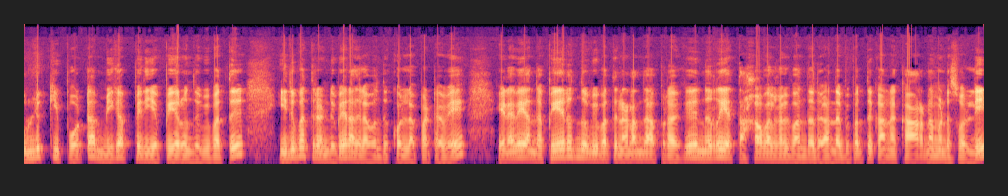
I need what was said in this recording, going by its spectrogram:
உலுக்கி போட்ட மிகப்பெரிய பேருந்து விபத்து இருபத்தி ரெண்டு பேர் அதில் வந்து கொல்லப்பட்டவே. எனவே அந்த பேருந்து விபத்து நடந்த பிறகு நிறைய தகவல்கள் வந்தது. அந்த விபத்துக்கான காரணம் என்று சொல்லி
